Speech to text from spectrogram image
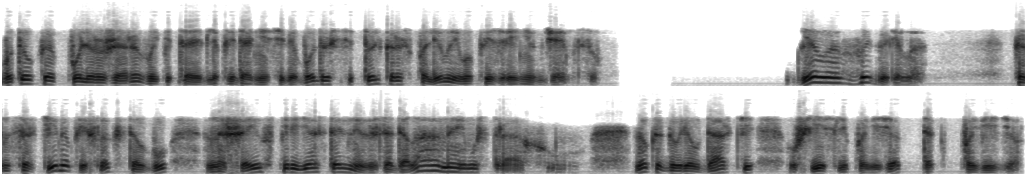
Бутылка Поля Рожера, выпитая для придания себе бодрости, только распалила его презрение к Джеймсу. Дело выгорело. Концертина пришла к столбу на шею впереди остальных. Задала она ему страху. Но, как говорил Дарти, уж если повезет, так повезет.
